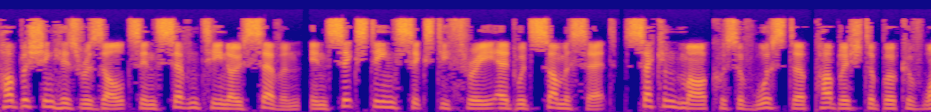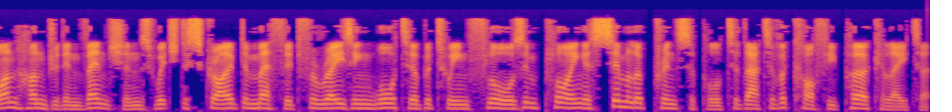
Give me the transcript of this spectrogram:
publishing his results in 1707. In 1663 Edward Somerset, 2nd Marquess of Worcester published a book of 100 inventions which described a method for raising water between floors employing a similar principle to that of a coffee percolator.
